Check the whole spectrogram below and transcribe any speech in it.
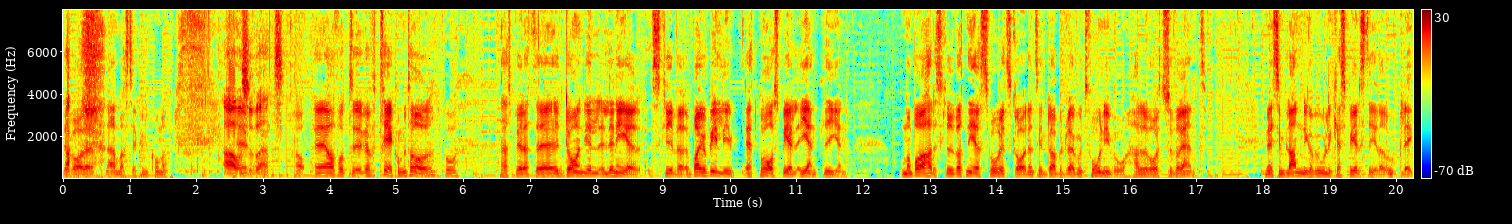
Det var det närmaste jag kunde komma. Ah, vad Eh, suveränt. Ja, eh, jag har fått, vi har fått tre kommentarer på det här spelet. Eh, Daniel Lenner skriver Biobilly är ett bra spel egentligen. Om man bara hade skruvat ner svårighetsgraden till Double Dragon 2-nivå hade det varit suveränt. Med sin blandning av olika spelstilar och upplägg.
